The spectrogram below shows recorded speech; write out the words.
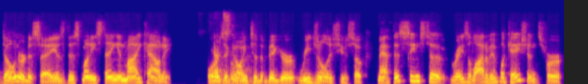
donor to say, is this money staying in my county? Or Absolutely. is it going to the bigger regional issues? So, Matt, this seems to raise a lot of implications for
